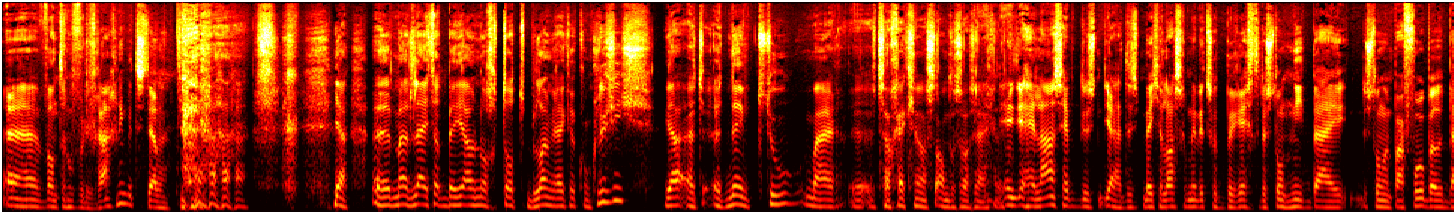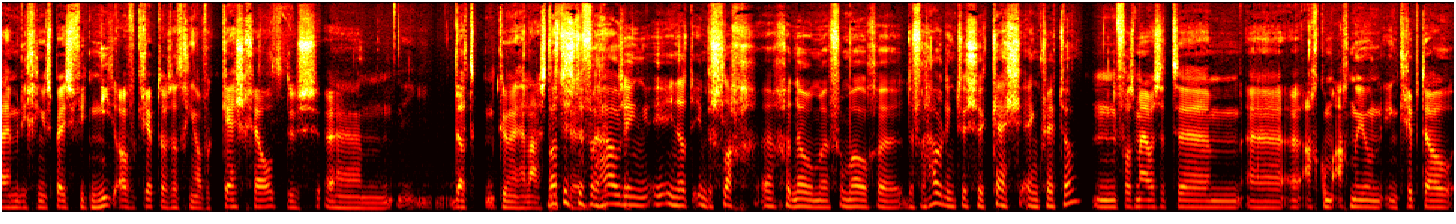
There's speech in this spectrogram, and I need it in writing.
Eh, want dan hoeven we die vragen niet meer te stellen. ja eh, maar leidt dat bij jou nog tot belangrijke conclusies? Ja, het, het neemt toe, maar eh, het zou gek zijn als het anders was eigenlijk. Helaas heb ik dus, ja, het is een beetje lastig met dit soort berichten. Er stond niet bij, er stonden een paar voorbeelden bij, maar die gingen specifiek niet over crypto's. Dat ging over cashgeld. Dus ehm, dat kunnen we helaas Wat niet. is de verhouding in dat in beslag genomen vermogen, de verhouding tussen cash en crypto? Mm, Volgens mij was het ehm, eh, 8,8 miljoen in crypto.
